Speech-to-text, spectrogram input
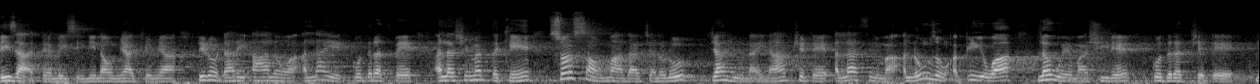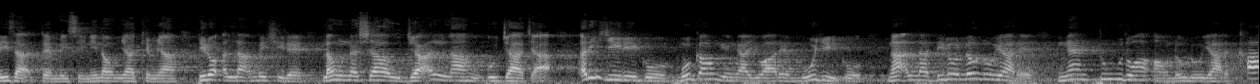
လေးစားအတဲမိတ်ဆွေညီနောင်များခင်များဒီတော့ဒါတွေအားလုံးကအလ္လာဟ်ရဲ့ကုဒရတ်ပဲအလ္လာဟ်ရှိမတ်သခင်စွမ်းဆောင်မှသာကျွန်တော်တို့ရယူနိုင်တာဖြစ်တယ်အလ္လာဟ်စီမှာအလုံးစုံအပြည့်အဝလက်ဝယ်မှာရှိတဲ့ကုဒရတ်ဖြစ်တယ်လေးစားအတဲမိတ်ဆွေညီနောင်များခင်များဒီတော့အလ္လာဟ်အမိတ်ရှိတယ်လောဟူနရှာဟူဂျာအလ္လာဟူဥဂျာဂျာအဲ့ဒီရေတွေကိုမိုးကောင်းကင်ကရွာတဲ့မိုးရေကိုငါအလ္လာဟ်ဒီလိုလှုပ်လို့ရတယ်ငန်တူးသွားအောင်လှုပ်လို့ရတယ်ခါ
